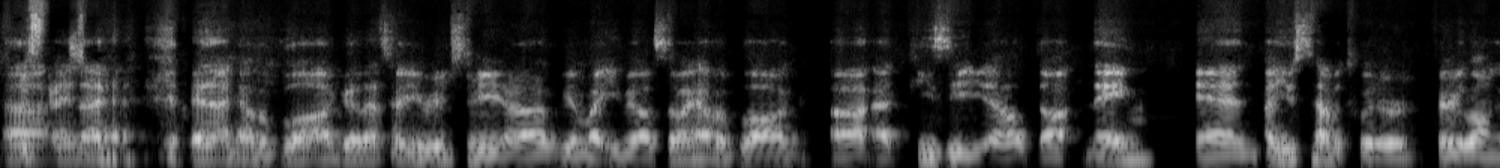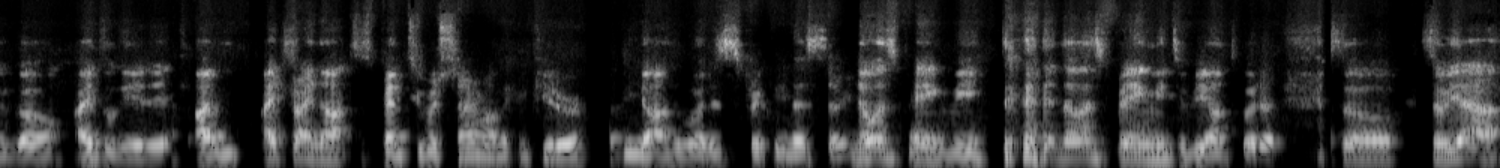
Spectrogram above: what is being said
and I and I have a blog. Uh, that's how you reach me uh, via my email. So I have a blog uh, at pzel.name, and I used to have a Twitter very long ago. I deleted it. I'm I try not to spend too much time on the computer beyond what is strictly necessary. No one's paying me. no one's paying me to be on Twitter. So so yeah,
